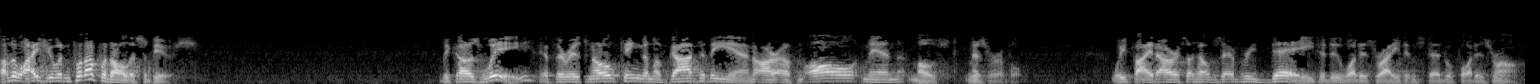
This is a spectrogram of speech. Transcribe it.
Otherwise, you wouldn't put up with all this abuse. Because we, if there is no kingdom of God to be in, are of all men most miserable. We fight ourselves every day to do what is right instead of what is wrong.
